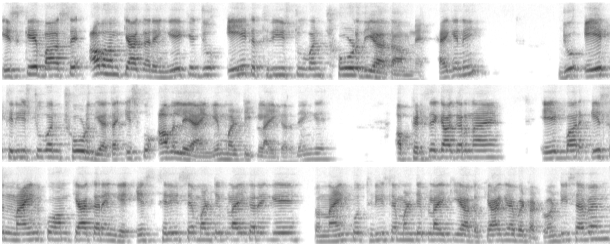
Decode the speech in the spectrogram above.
इसके बाद से अब हम क्या करेंगे कि जो एक थ्री इज़ टू वन छोड़ दिया था हमने, है कि नहीं? जो एक थ्री टू वन छोड़ दिया था, इसको अब ले आएँगे मल्टीप्लाई कर देंगे। अब फिर से क्या करना है? एक बार इस नाइन को हम क्या करेंगे? इस थ्री से मल्टीप्लाई करेंगे तो नाइन को थ्री से मल्टीप्लाई किया तो क्या गया बेटा? ट्वेंटी सेवन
